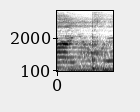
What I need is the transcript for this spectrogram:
Are you?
